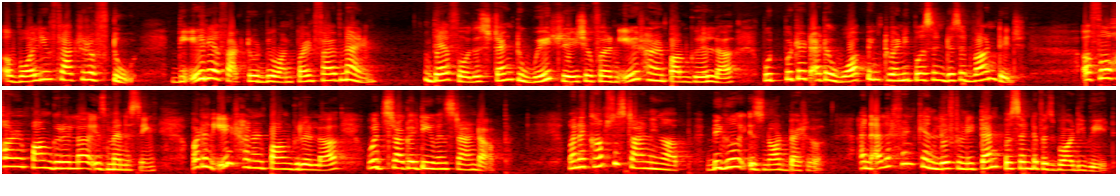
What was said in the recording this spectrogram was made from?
a volume factor of 2. The area factor would be 1.59. Therefore, the strength to weight ratio for an 800 pound gorilla would put it at a whopping 20% disadvantage. A 400 pound gorilla is menacing, but an 800 pound gorilla would struggle to even stand up. When it comes to standing up, bigger is not better. An elephant can lift only 10% of its body weight,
